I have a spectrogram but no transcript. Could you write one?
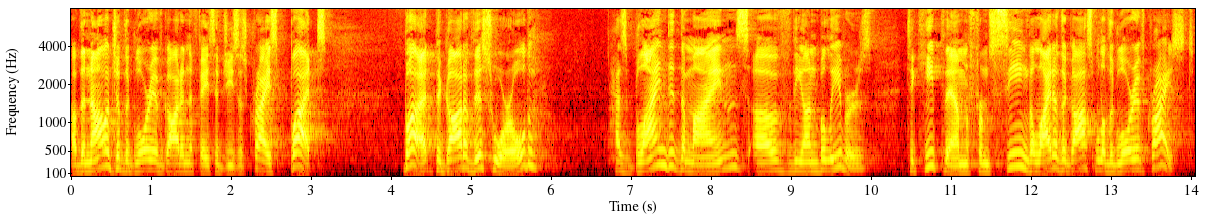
of the knowledge of the glory of God in the face of Jesus Christ. But, but the God of this world has blinded the minds of the unbelievers to keep them from seeing the light of the gospel of the glory of Christ,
